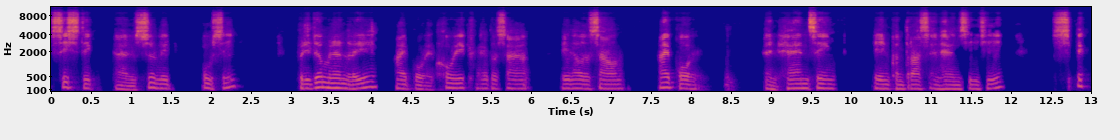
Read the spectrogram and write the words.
cystic and solid foci, predominantly hypoechoic ultrasound, in ultrasound, hypo enhancing in contrast enhanced CT, speak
